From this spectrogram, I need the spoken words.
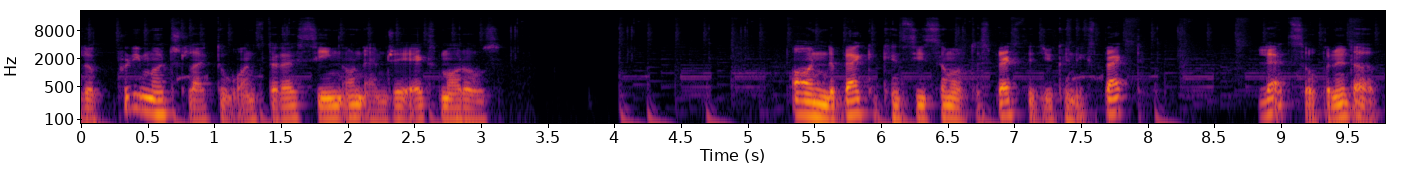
look pretty much like the ones that I've seen on MJX models. On the back you can see some of the specs that you can expect. Let's open it up.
